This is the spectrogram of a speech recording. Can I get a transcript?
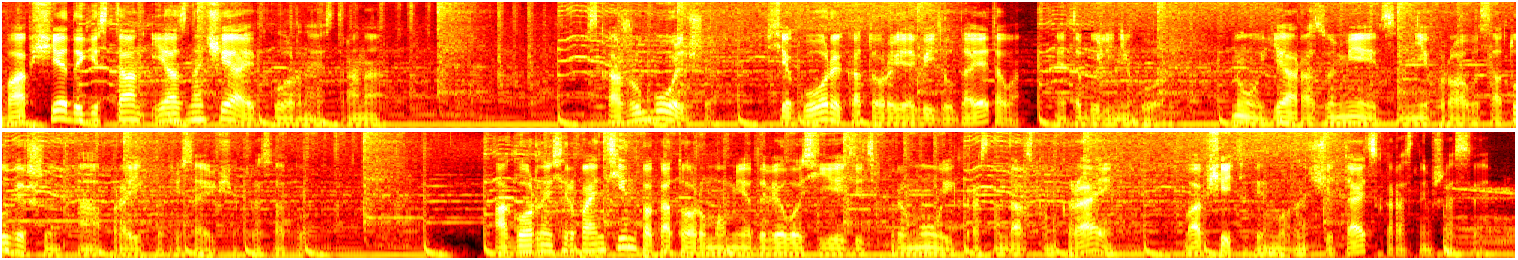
Вообще Дагестан и означает горная страна. Скажу больше, все горы, которые я видел до этого, это были не горы. Ну, я, разумеется, не про высоту вершин, а про их потрясающую красоту. А горный серпантин, по которому мне довелось ездить в Крыму и Краснодарском крае, вообще теперь можно считать скоростным шоссе.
